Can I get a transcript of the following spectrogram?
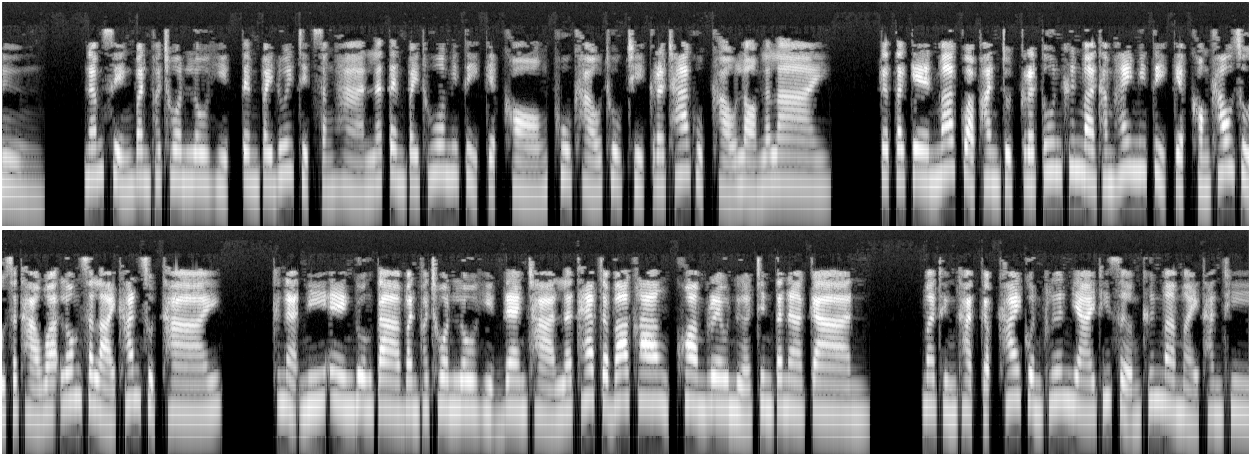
หนึ่งน้ำเสียงบรรพชนโลหิตเต็มไปด้วยจิตสังหารและเต็มไปทั่วมิติเก็บของ ภูเขาถูกฉีกกระชากหุบเขาหลอมละลายกระตะเกนมากกว่าพันจุดกระตุ้นขึ้นมาทำให้มิติเก็บของเข้าสู่สถาวะล่มสลายขั้นสุดท้าย ขณะนี้เองดวงตาบรรพชนโลหิตแดงฉานและแทบจะบ้าคลั่ง ความเร็วเหนือจินตนาการ มาถึงถัดกับค่ายกลเคลื่อนย้ายที่เสริมขึ้นมาใหม่ทันที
